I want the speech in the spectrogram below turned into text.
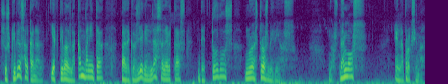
suscribíos al canal y activad la campanita para que os lleguen las alertas de todos nuestros vídeos. Nos vemos en la próxima.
